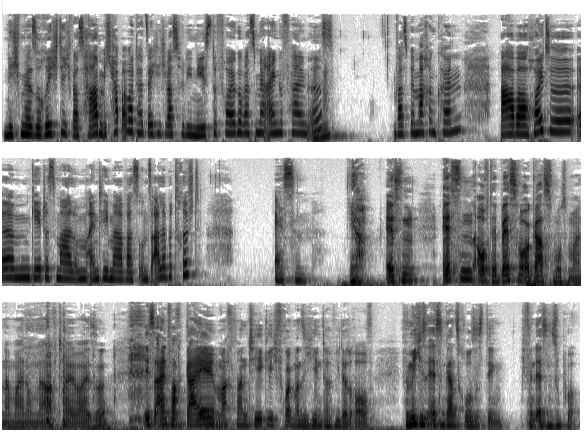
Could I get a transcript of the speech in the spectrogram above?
nicht mehr so richtig was haben. Ich habe aber tatsächlich was für die nächste Folge, was mir eingefallen ist, was wir machen können. Aber heute ähm, geht es mal um ein Thema, was uns alle betrifft. Essen. Ja, Essen, Essen, auch der bessere Orgasmus meiner Meinung nach teilweise, ist einfach geil, macht man täglich, freut man sich jeden Tag wieder drauf. Für mich ist Essen ein ganz großes Ding. Ich finde Essen super.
